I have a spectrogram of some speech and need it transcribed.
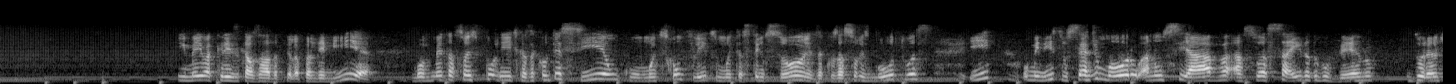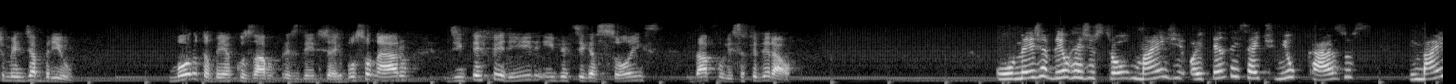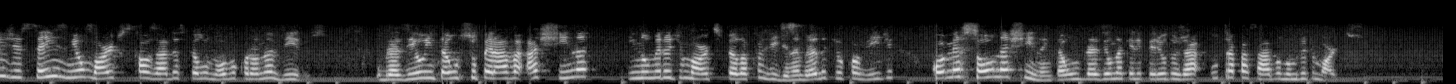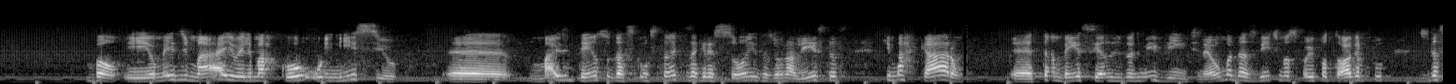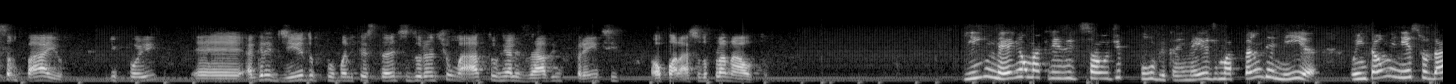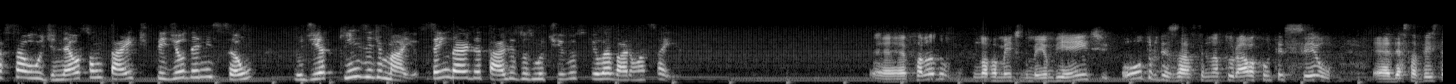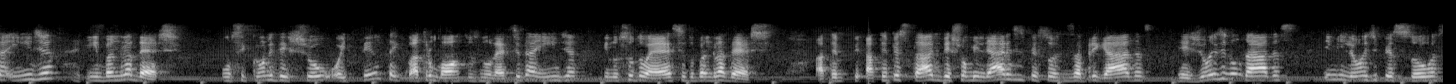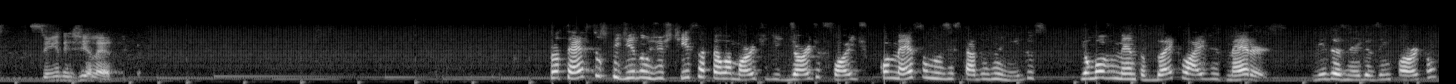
Em meio à crise causada pela pandemia, movimentações políticas aconteciam com muitos conflitos, muitas tensões, acusações mútuas, e o ministro Sérgio Moro anunciava a sua saída do governo durante o mês de abril. Moro também acusava o presidente Jair Bolsonaro de interferir em investigações da Polícia Federal. O mês de abril registrou mais de 87 mil casos e mais de 6 mil mortes causadas pelo novo coronavírus. O Brasil, então, superava a China em número de mortes pela Covid. Lembrando que o Covid começou na China, então o Brasil, naquele período, já ultrapassava o número de mortes. Bom, e o mês de maio ele marcou o início é, mais intenso das constantes agressões a jornalistas que marcaram é, também esse ano de 2020. Né? Uma das vítimas foi o fotógrafo Dida Sampaio, que foi é, agredido por manifestantes durante um ato realizado em frente ao Palácio do Planalto. E em meio a uma crise de saúde pública, em meio de uma pandemia, o então ministro da Saúde, Nelson Tait, pediu demissão no dia 15 de maio, sem dar detalhes dos motivos que o levaram a sair. É, falando novamente do meio ambiente, outro desastre natural aconteceu, é, desta vez na Índia e em Bangladesh. Um ciclone deixou 84 mortos no leste da Índia e no sudoeste do Bangladesh. A, te a tempestade deixou milhares de pessoas desabrigadas, regiões inundadas e milhões de pessoas sem energia elétrica. Protestos pedindo justiça pela morte de George Floyd começam nos Estados Unidos e o movimento Black Lives Matter, Vidas Negras Importam,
